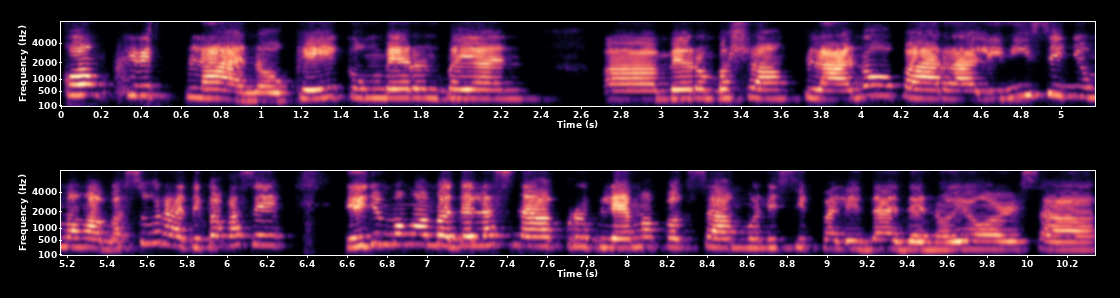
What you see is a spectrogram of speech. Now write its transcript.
concrete plan. Okay? Kung meron ba yan uh, meron ba siyang plano para linisin yung mga basura? 'Di ba kasi yan yung mga madalas na problema pag sa munisipalidad ano, or sa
